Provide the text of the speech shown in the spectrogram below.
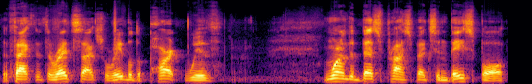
The fact that the Red Sox were able to part with one of the best prospects in baseball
